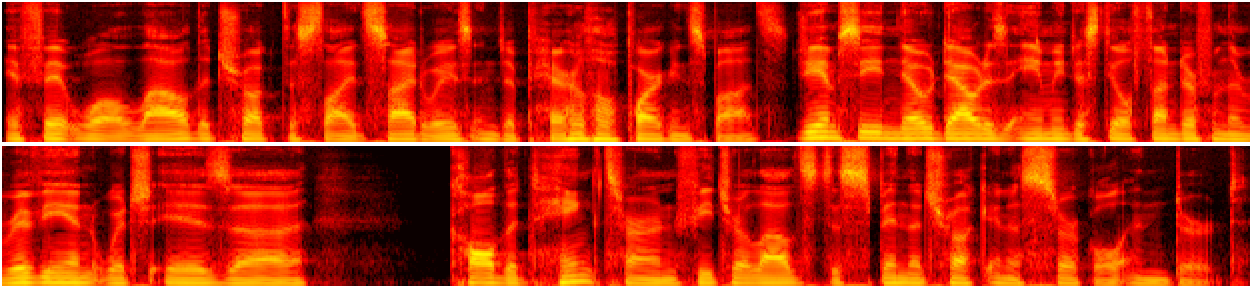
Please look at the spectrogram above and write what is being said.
if it will allow the truck to slide sideways into parallel parking spots. GMC no doubt is aiming to steal thunder from the Rivian, which is uh, called the tank turn feature allows to spin the truck in a circle in dirt.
